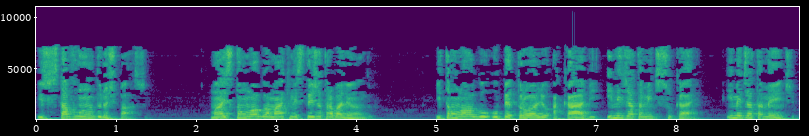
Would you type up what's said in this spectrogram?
Isso está voando no espaço. Mas tão logo a máquina esteja trabalhando, e tão logo o petróleo acabe, imediatamente isso cai. Imediatamente.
